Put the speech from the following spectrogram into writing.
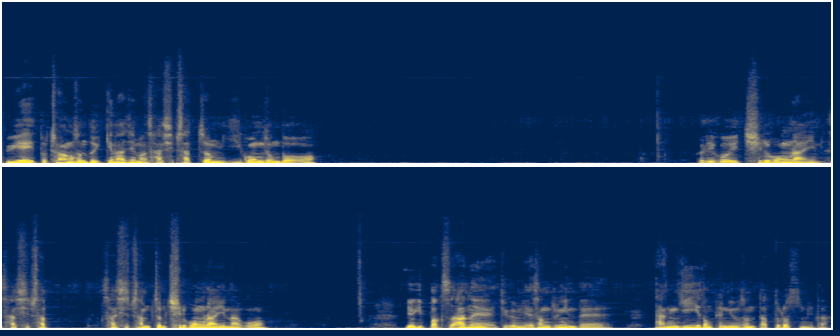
위에 또 저항선도 있긴 하지만 44.20 정도 그리고 이 70 라인 44 43.70 라인하고 여기 박스 안에 지금 예상 중인데 단기 이동 평균선 다 뚫었습니다.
